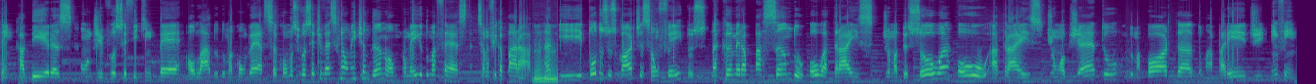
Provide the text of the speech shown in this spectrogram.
tem cadeiras, onde você fica em pé ao lado de uma conversa, como se você estivesse realmente andando no meio de uma festa. Você não fica parado, Uhum. né? E todos os cortes são feitos na câmera passando ou atrás de uma pessoa ou atrás de um objeto, de uma porta, de uma parede, enfim,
